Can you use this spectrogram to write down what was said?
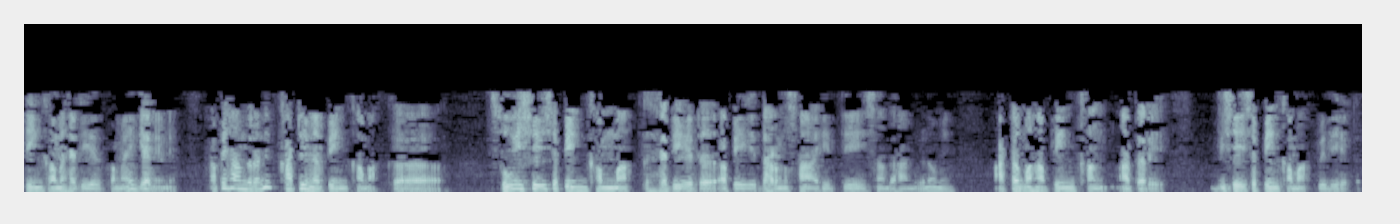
පින්කම හැටියට තමයි ගන්නේ. අපි හඳුනන්නේ කටින පින්කමක්. සුවිශේෂ පින්කමක් හැටියට අපේ ධර්ම සාහිත්‍යයේ සඳහන් වෙනවා මේ අටමහ පින්කම් අතරේ විශේෂ පින්කමක් විදිහට.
